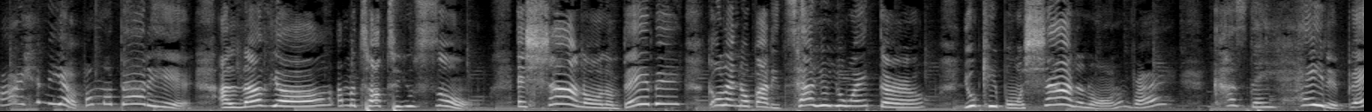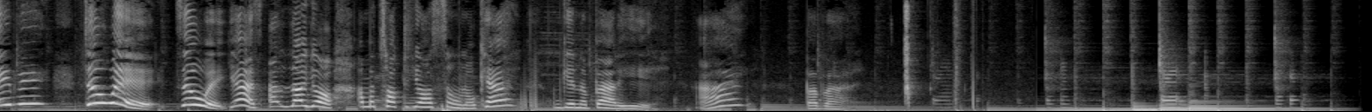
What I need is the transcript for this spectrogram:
All right, hit me up. I'm up out of here. I love y'all. I'm to talk to you soon. And shine on them, baby. Don't let nobody tell you you ain't thorough. You keep on shining on them, right? Because they hate it, baby. Do it. Do it. Yes, I love y'all. I'm to talk to y'all soon, okay? I'm getting up out of here. All right? Bye bye.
